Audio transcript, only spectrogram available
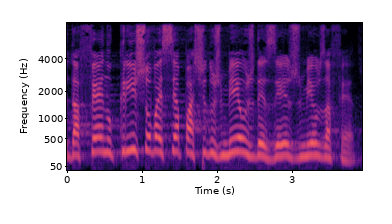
da fé no Cristo, ou vai ser a partir dos meus desejos, meus afetos?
